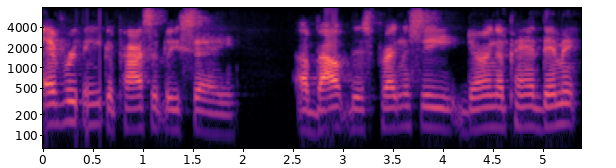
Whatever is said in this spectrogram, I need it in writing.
everything you could possibly say about this pregnancy during a pandemic.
